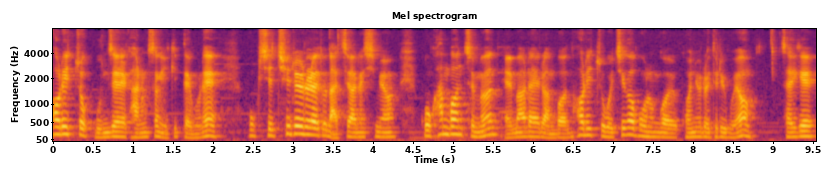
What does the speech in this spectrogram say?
허리 쪽 문제의 가능성이 있기 때문에 혹시 치료를 해도 낫지 않으시면 꼭 한 번쯤은 MRI를 한번 허리 쪽을 찍어보는 걸 권유를 드리고요. 자, 이게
